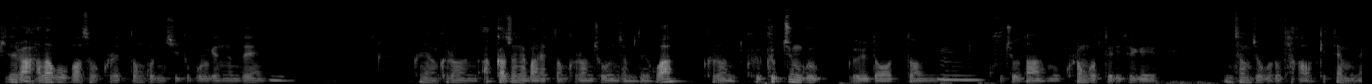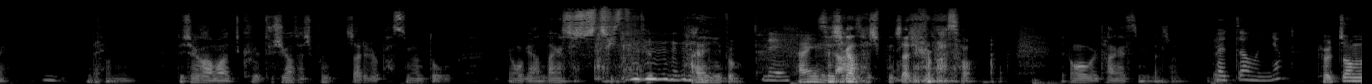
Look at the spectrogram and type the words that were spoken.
기대를 안 하고 봐서 그랬던 건지도 모르겠는데 음. 그냥 그런 아까 전에 말했던 그런 좋은 점들과 그런 그 극중극을 넣었던 음, 구조나 뭐 그런 것들이 되게 인상적으로 다가왔기 때문에 음. 네. 저는 근데 제가 아마 그 2시간 40분짜리를 봤으면 또 영업이 안 당했을 수도 있는데 다행히도 네. 다행입니다. 3시간 40분짜리를 봐서 영업을 당했습니다 저는 별점은요? 별점은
